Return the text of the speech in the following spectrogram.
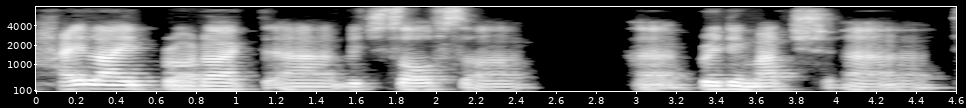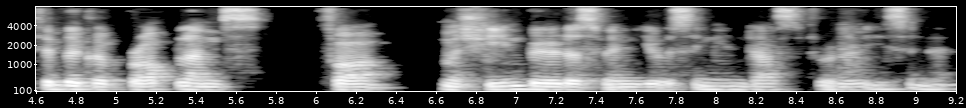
highlight product uh, which solves uh, uh, pretty much uh, typical problems for machine builders when using industrial Ethernet.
